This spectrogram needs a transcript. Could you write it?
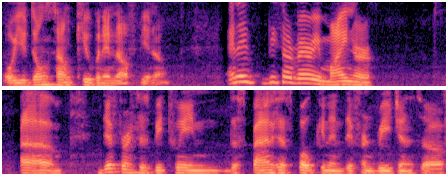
or you don't sound Cuban enough. You know, and these are very minor um, differences between the Spanish that's spoken in different regions of,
